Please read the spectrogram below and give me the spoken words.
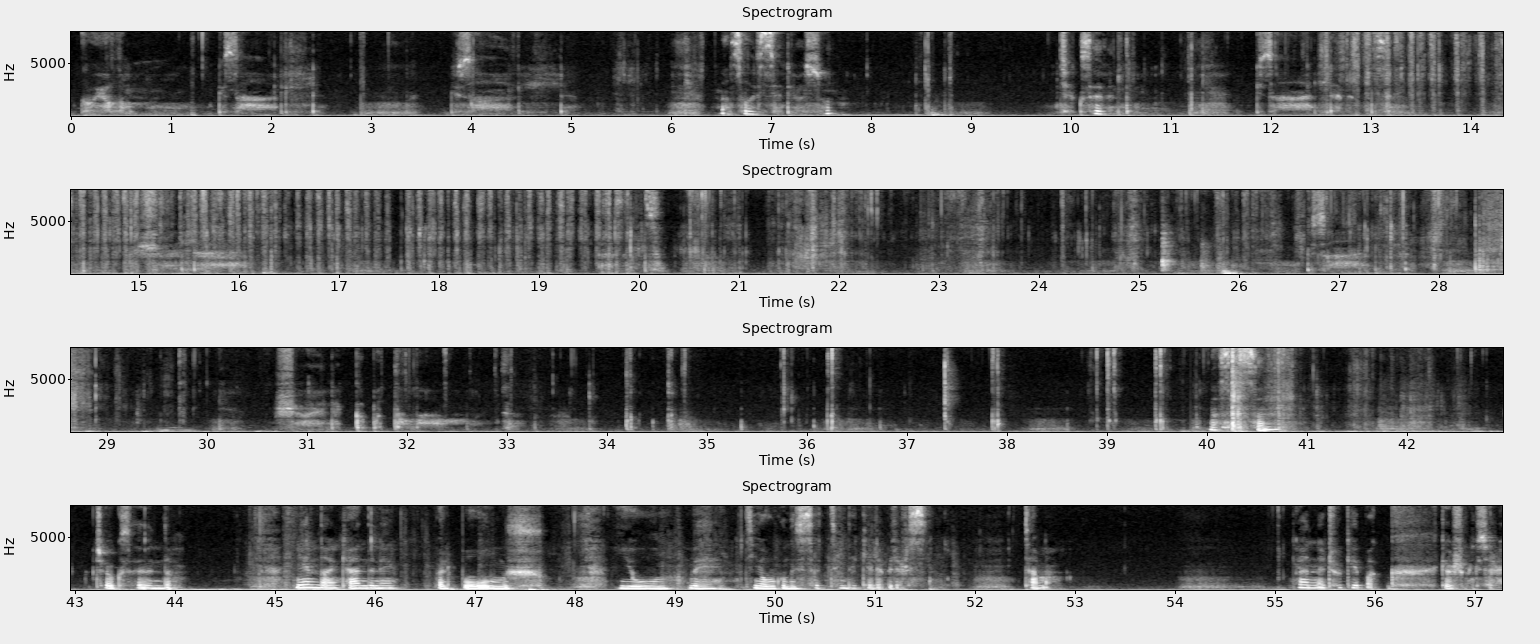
koyalım. Güzel. Güzel. Nasıl hissediyorsun? Çok sevindim. Güzel. Evet. Şöyle. Evet. Güzel. Şöyle kapatalım. Nasılsın? Çok sevindim. Yeniden kendini böyle boğulmuş, yoğun ve yorgun hissettiğinde gelebilirsin. Tamam. Kendine çok iyi bak. Görüşmek üzere.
